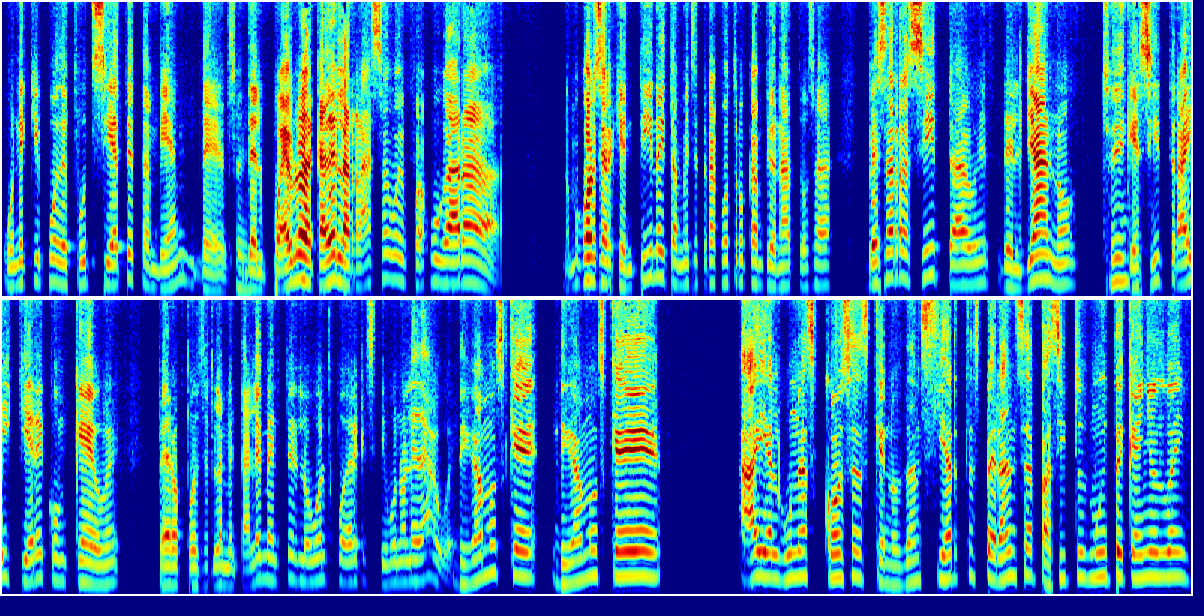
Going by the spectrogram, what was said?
un equipo de Foot 7 también, de, Sí. del pueblo de acá de la raza, güey, fue a jugar a, no me acuerdo si Argentina y también se trajo otro campeonato. O sea, ves a racita, güey, del llano, Sí. que sí trae y quiere con qué, güey, pero pues lamentablemente luego el poder adquisitivo no le da, güey. digamos que, digamos que hay algunas cosas que nos dan cierta esperanza, pasitos muy pequeños, güey,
